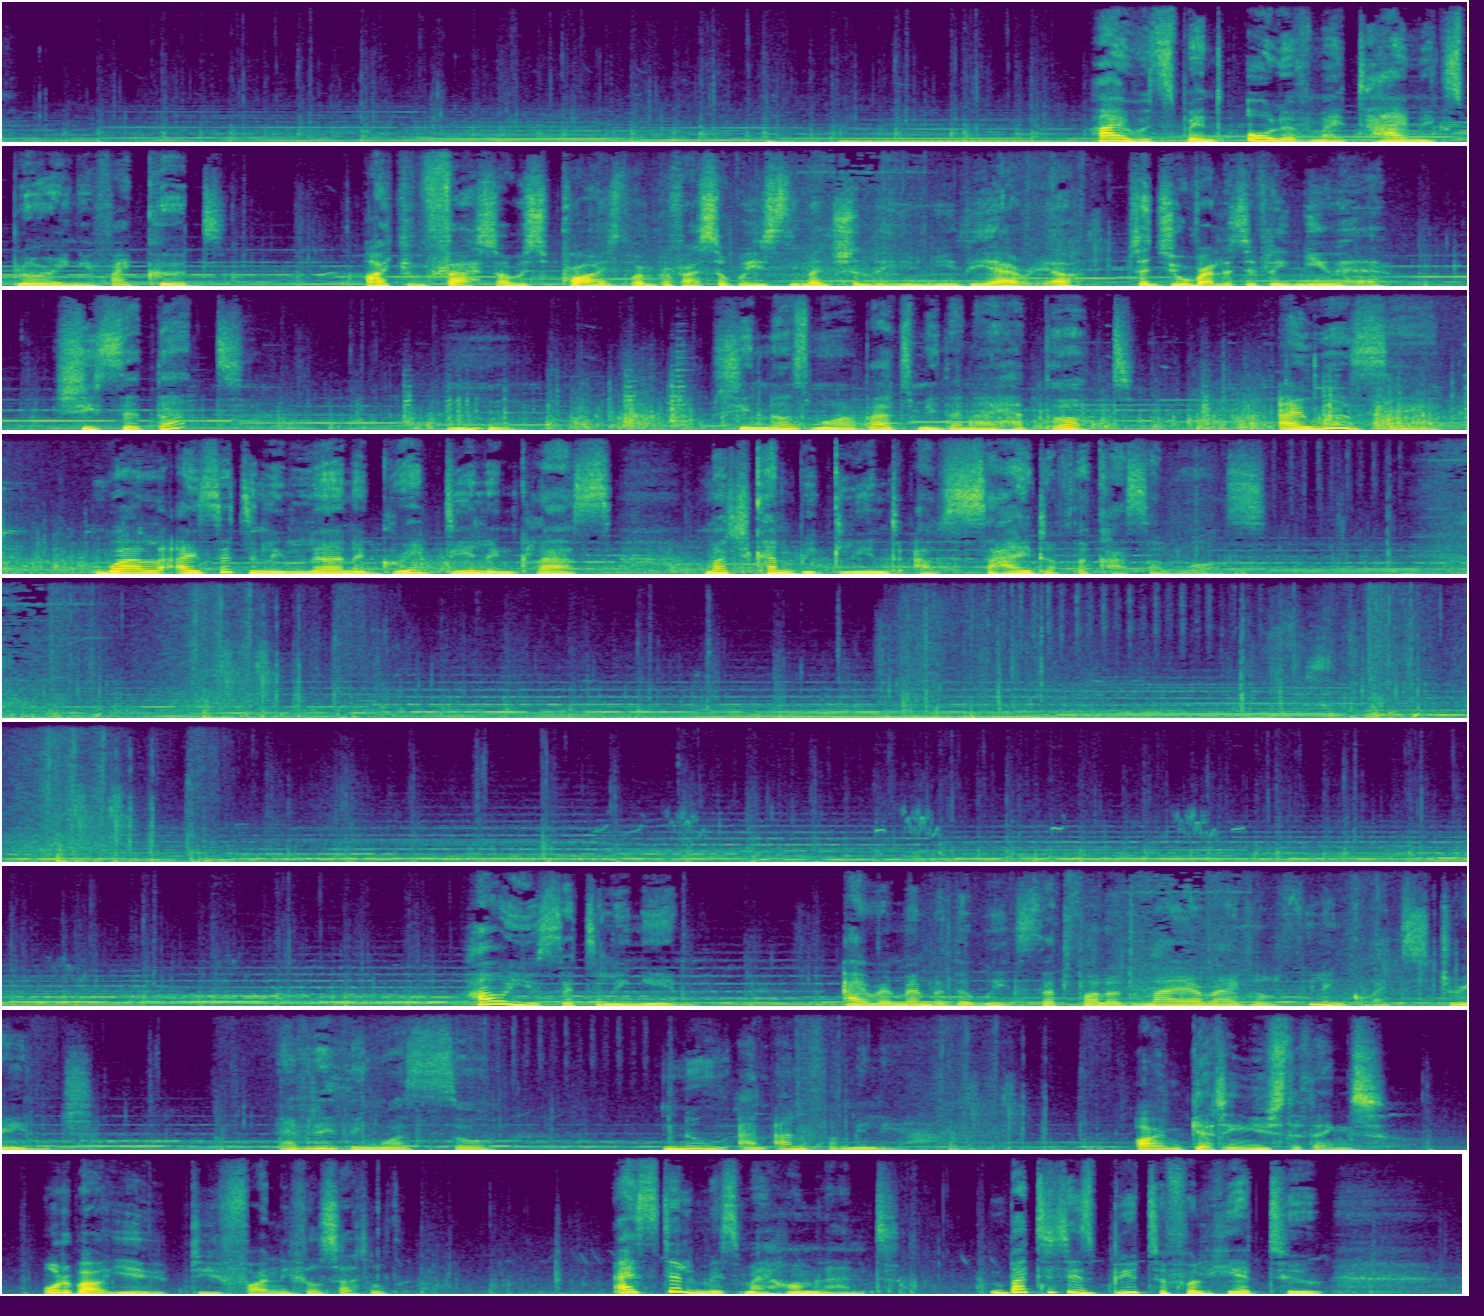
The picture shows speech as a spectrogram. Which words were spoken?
I would spend all of my time exploring if I could. I confess I was surprised when Professor Weasley mentioned that you knew the area, since you're relatively new here. She said that? Hmm. She knows more about me than I had thought. I will say, while I certainly learn a great deal in class, much can be gleaned outside of the castle walls. You settling in? I remember the weeks that followed my arrival feeling quite strange. Everything was so new and unfamiliar. I'm getting used to things. What about you? Do you finally feel settled? I still miss my homeland, but it is beautiful here too.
